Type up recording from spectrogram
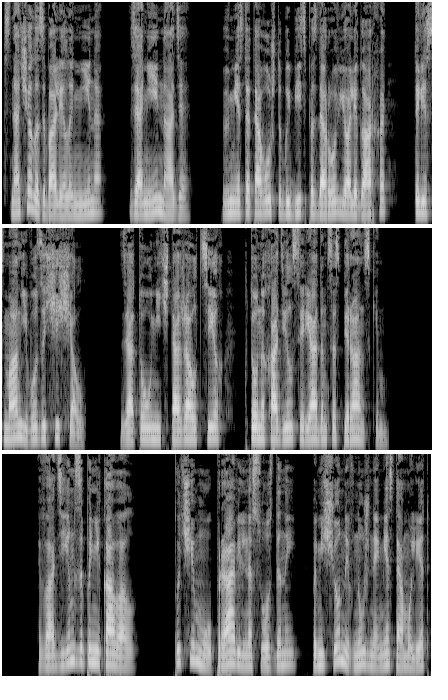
Сначала заболела Нина, за ней Надя. Вместо того, чтобы бить по здоровью олигарха, талисман его защищал. Зато уничтожал тех, кто находился рядом со Спиранским. Вадим запаниковал. Почему правильно созданный, помещенный в нужное место амулет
